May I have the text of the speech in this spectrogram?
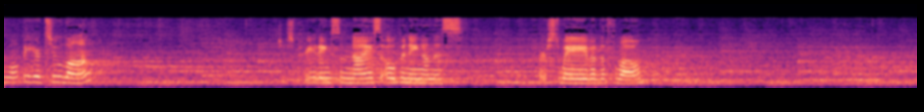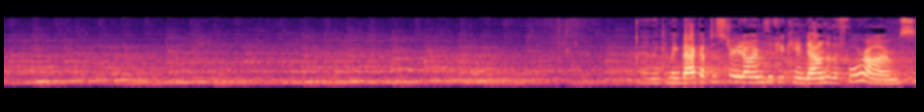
Won't be here too long. Just creating some nice opening on this first wave of the flow. And then coming back up to straight arms if you came down to the forearms.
